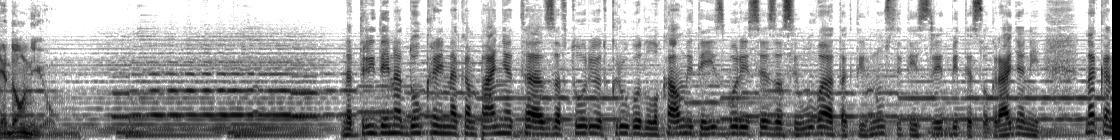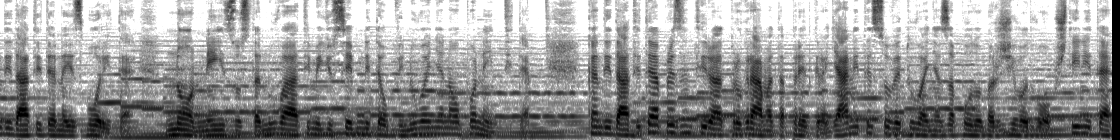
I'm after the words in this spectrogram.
Македониум. На три дена до крај на кампањата за вториот круг од локалните избори се засилуваат активностите и средбите со граѓани на кандидатите на изборите, но не изостануваат и меѓусебните обвинувања на опонентите. Кандидатите ја презентираат програмата пред граѓаните, советувања за подобар живот во општините,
